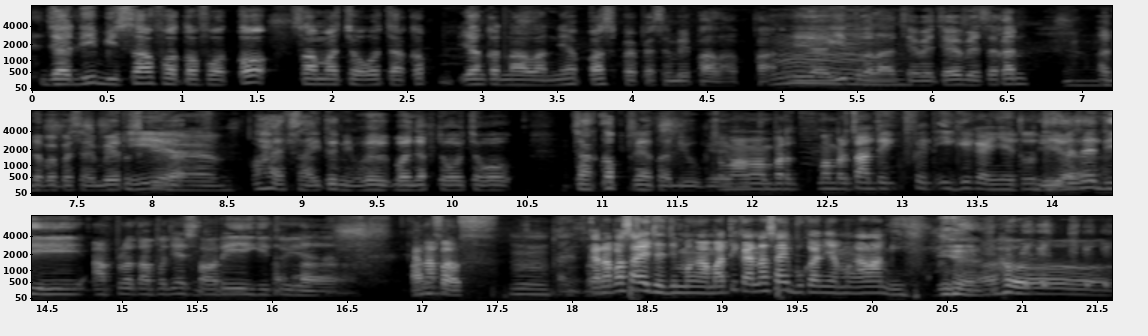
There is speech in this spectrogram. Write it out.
jadi bisa foto-foto sama cowok cakep yang kenalannya pas PPSMB Palapa. Iya gitu lah, cewek-cewek biasa kan ada PPSMB terus kayak Iya. wah excited nih banyak cowok-cowok cakep ternyata di UGM. Cuma gitu. memper- mempercantik feed IG kayaknya itu. Di, Iya. Biasanya di upload uploadnya story gitu ya. Kenapa? Pansos. Hmm. Kenapa saya jadi mengamati? Karena saya bukannya mengalami. Oh,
